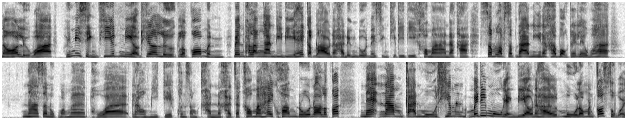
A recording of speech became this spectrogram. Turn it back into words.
เนาะหรือว่าเฮ้ยมีสิ่งที่ยึดเหนี่ยวที่ระลึก แล้วก็เหมือนเป็นพลังงานดีๆ ให้กับเรานะคะ ดึงดูดในสิ่งที่ดีๆเข้ามานะคะสำหรับสัปดาห์นี้นะคะ บอกได้เลยว่าน่าสนุกมาก ๆ เพราะว่าเรามีเกสคนสำคัญนะคะ จะเข้ามาให้ความรู้เนาะแล้วก็แนะนำการมูที่มันไม่ได้มูอย่างเดียวนะคะ มูแล้วมันก็สวย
